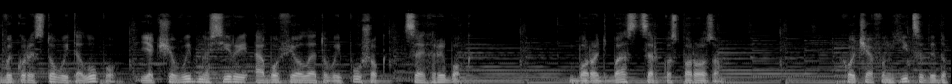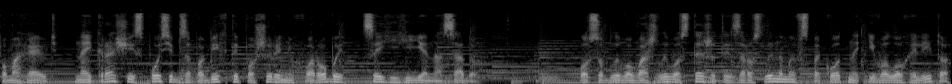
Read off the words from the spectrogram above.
Використовуйте лупу, якщо видно сірий або фіолетовий пушок, це грибок. Боротьба з церкоспорозом. Хоча фунгіциди допомагають, найкращий спосіб запобігти поширенню хвороби це гігієна саду. Особливо важливо стежити за рослинами в спекотне і вологе літо,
